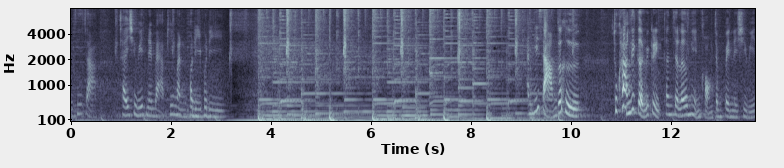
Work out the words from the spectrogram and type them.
ๆ ที่จะใช้ชีวิตในแบบที่มันพอดีพอดี 3 ก็คือ ทุกครั้งที่เกิดวิกฤต ท่านจะเริ่มเห็นของจำเป็นในชีวิต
